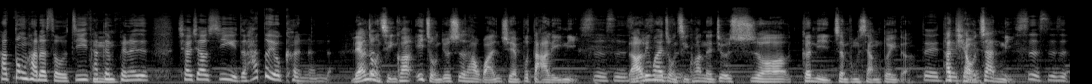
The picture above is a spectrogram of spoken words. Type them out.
他动他的手机，他跟别人悄悄细语的，他都有可能的。两种情况，一种就是他完全不搭理你，是是，是。然后另外一种情况呢，就是哦，跟你针锋相对的，对，他挑战你，是是是。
